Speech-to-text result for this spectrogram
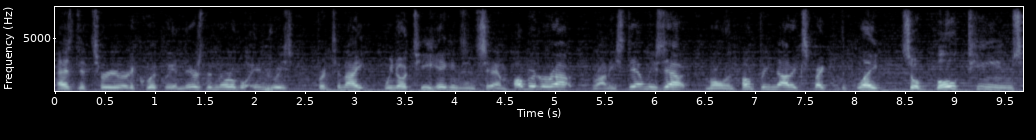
has deteriorated quickly. And there's the notable injuries for tonight. We know Tee Higgins and Sam Hubbard are out, Ronnie Stanley's out, Marlon Humphrey not expected to play. So both teams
